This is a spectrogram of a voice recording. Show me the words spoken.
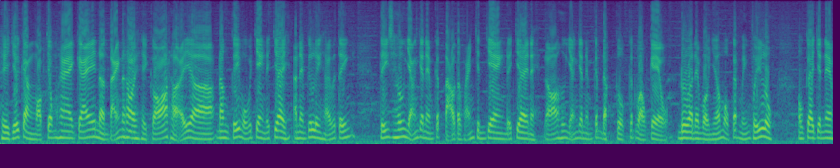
thì chỉ cần một trong hai cái nền tảng đó thôi thì có thể uh, đăng ký một cái trang để chơi. Anh em cứ liên hệ với tiến. Tiến sẽ hướng dẫn cho anh em cách tạo tài khoản trên trang để chơi này. Đó hướng dẫn cho anh em cách đặt cược cách vào kèo đưa anh em vào nhóm một cách miễn phí luôn. Ok cho anh em.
